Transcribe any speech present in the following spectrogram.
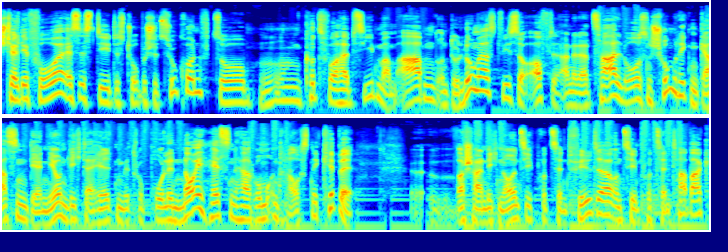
Stell dir vor, es ist die dystopische Zukunft, so hm, kurz vor halb sieben am Abend und du lungerst wie so oft in einer der zahllosen, schummrigen Gassen der neonlichterhellten Metropole Neuhessen herum und rauchst eine Kippe. Äh, wahrscheinlich 90% Filter und 10% Tabak.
